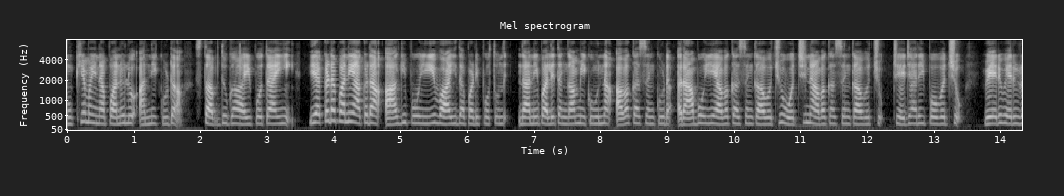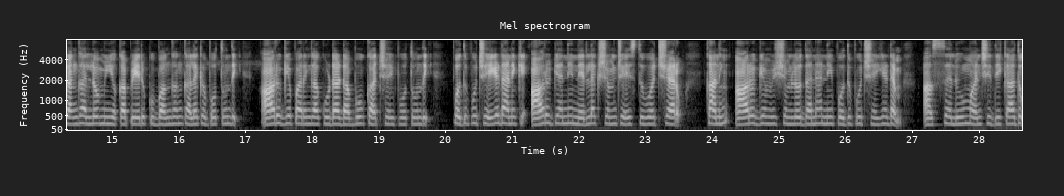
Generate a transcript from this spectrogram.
ముఖ్యమైన పనులు అన్నీ కూడా స్తబ్దుగా అయిపోతాయి. ఎక్కడ పని అక్కడ ఆగిపోయి వాయిదా పడిపోతుంది. దాని ఫలితంగా మీకు ఉన్న అవకాశం కూడా రాబోయే అవకాశం కావచ్చు వచ్చిన అవకాశం కావచ్చు చేజారిపోవచ్చు. వేరు వేరు రంగాల్లో మీ యొక్క పేరుకు భంగం కలగబోతుంది. ఆరోగ్యపరంగా కూడా డబ్బు ఖర్చు అయిపోతుంది పొదుపు చేయడానికి ఆరోగ్యాన్ని నిర్లక్ష్యం చేస్తూ వచ్చారు. కానీ ఆరోగ్యం విషయంలో ధనాన్ని పొదుపు చేయడం అస్సలు మంచిది కాదు.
